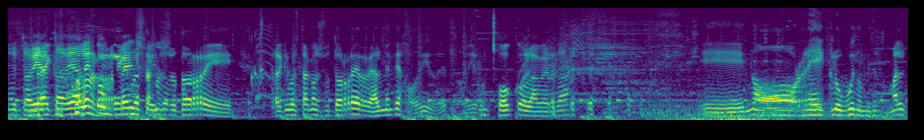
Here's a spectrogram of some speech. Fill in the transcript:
No, todavía, Reclu- todavía le compenso está y con su torre. Reclu está con su torre realmente jodido, eh. digo. Un poco, la verdad. Eh, no, Reclu, bueno, menos mal.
